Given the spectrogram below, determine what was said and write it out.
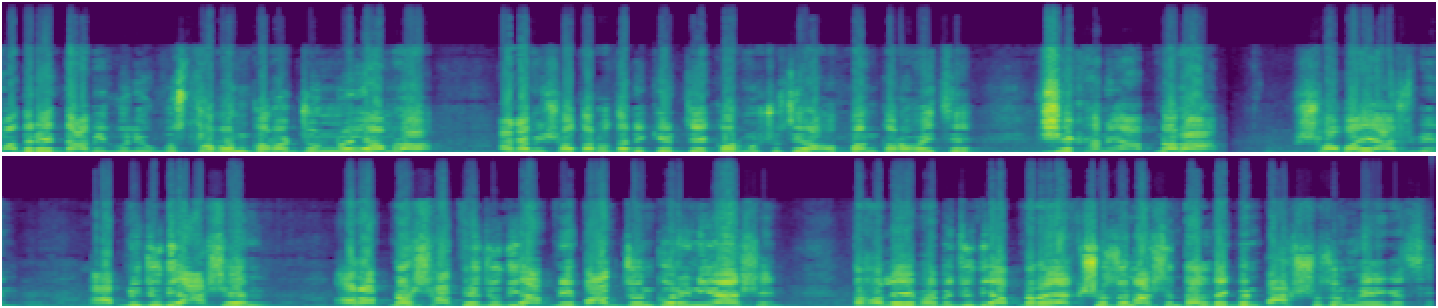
আমাদের এই দাবিগুলি উপস্থাপন করার জন্যই আমরা আগামী সতেরো তারিখের যে কর্মসূচির আহ্বান করা হয়েছে, সেখানে আপনারা সবাই আসবেন। আপনি যদি আসেন আর আপনার সাথে যদি আপনি পাঁচজন করে নিয়ে আসেন তাহলে এভাবে যদি আপনারা একশো জন আসেন তাহলে দেখবেন পাঁচশো জন হয়ে গেছে।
